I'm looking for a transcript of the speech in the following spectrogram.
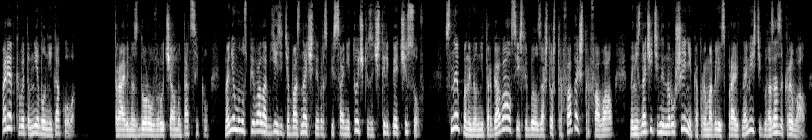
порядка в этом не было никакого. Травина здорово выручал мотоцикл. На нем он успевал объездить обозначенные в расписании точки за 4-5 часов. С он не торговался, если было за что штрафовать, штрафовал. На незначительные нарушения, которые могли исправить на месте, глаза закрывал –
